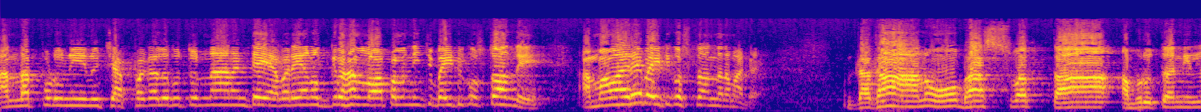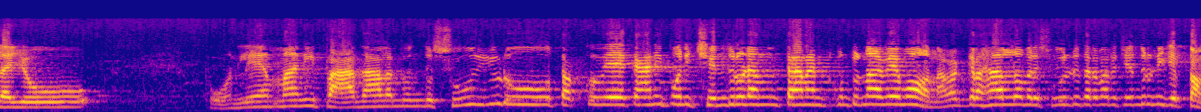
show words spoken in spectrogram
అన్నప్పుడు నేను చెప్పగలుగుతున్నానంటే ఎవరి అనుగ్రహం లోపల నుంచి బయటకు వస్తోంది అమ్మవారే బయటకు వస్తోంది అనమాట అమృత నిలయో. పోన్లే అమ్మా నీ పాదాల ముందు సూర్యుడు తక్కువే కానీ పోని చంద్రుడు అంటానంటుకుంటున్నావేమో నవగ్రహాల్లో మరి సూర్యుడు తర్వాత చంద్రుడిని చెప్తాం.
